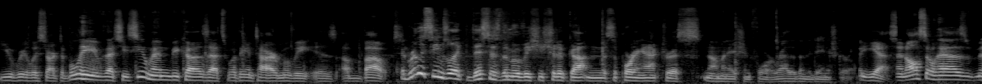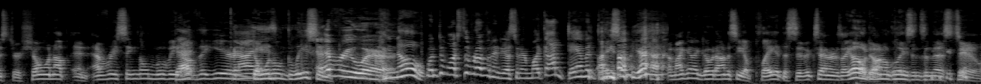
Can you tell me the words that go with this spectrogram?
you really start to believe that she's human because that's what the entire movie is about. It really seems like this is the movie she should have gotten the supporting actress nomination for rather than the Danish girl. Yes. And also has Mr. showing up in every single movie That of the year, Domhnall Gleeson. everywhere. I know. Went to watch The Revenant yesterday. I'm like, God damn it, I know, yeah. Am I going to go down to see a play at the Civic Center? And it's like, oh, Domhnall Gleeson's in this too.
